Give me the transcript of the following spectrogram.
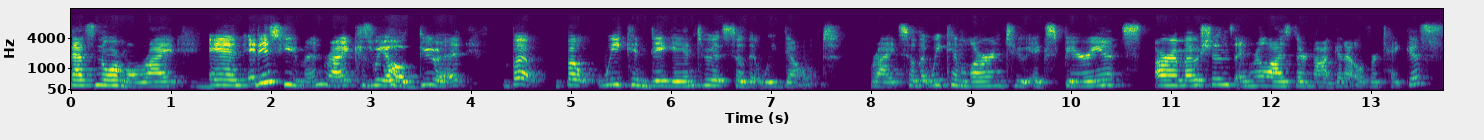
that's normal, right? Mm-hmm. And it is human, right? Because we all do it, but but we can dig into it so that we don't, right? So that we can learn to experience our emotions and realize they're not going to overtake us.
